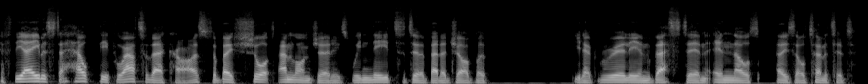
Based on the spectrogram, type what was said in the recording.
if the aim is to help people out of their cars for both short and long journeys, we need to do a better job of you know, really invest in in those those alternatives.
